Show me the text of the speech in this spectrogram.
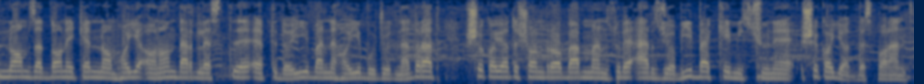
نامزدانی که نامهای آنان در لست ابتدایی و نهایی وجود ندارد شکایاتشان را به منظور ارزیابی به کمیسیون شکایات بسپارند.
